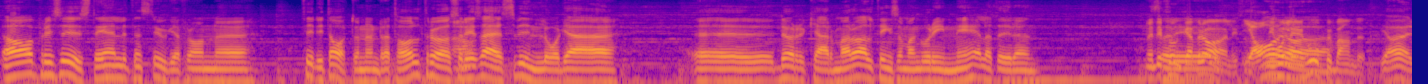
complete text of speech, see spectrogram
Ja, precis. Det är en liten stuga från eh, tidigt 1800-tal tror jag. Så Ja. det är så här svinlåga eh, dörrkarmar och allting som man går in i hela tiden. Men det Så funkar det- bra liksom? Ja, Ni håller ja. ihop i bandet? Ja, det är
